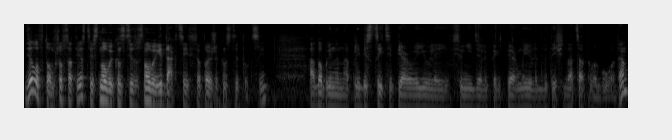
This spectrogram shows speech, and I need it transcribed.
Дело в том, что в соответствии с новой, конститу... с новой редакцией все той же Конституции, одобренный на плебисците 1 июля и всю неделю перед 1 июля 2020 года,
